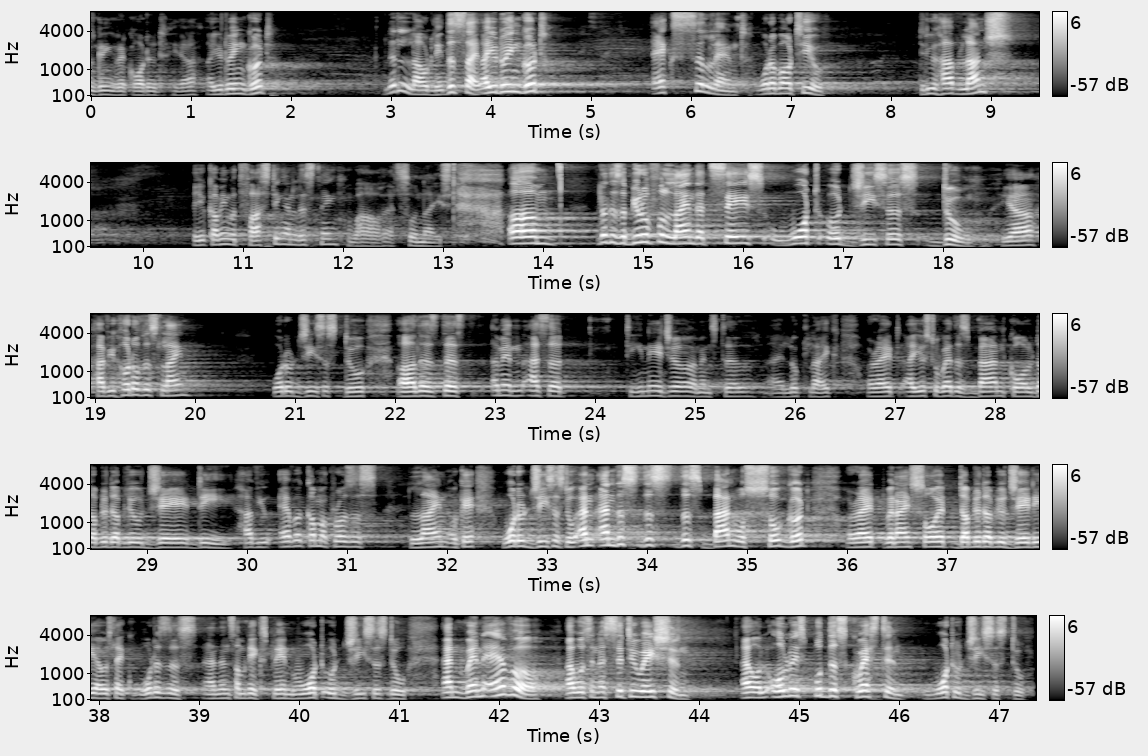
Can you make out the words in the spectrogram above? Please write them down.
Who's getting recorded. Yeah? Are you doing good? A little loudly. This side. Are you doing good? Excellent. What about you? Did you have lunch? Are you coming with fasting and listening? Wow, that's so nice. Um, you know, there's a beautiful line that says, What would Jesus do? Yeah, have you heard of this line? What would Jesus do? Uh, there's, this, I mean, as a teenager, I mean, still, I look like, all right, I used to wear this band called WWJD. Have you ever come across this line? Okay, what would Jesus do? And, and this, this, this band was so good, all right, when I saw it, WWJD, I was like, what is this? And then somebody explained, what would Jesus do? And whenever I was in a situation, I will always put this question, what would Jesus do?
